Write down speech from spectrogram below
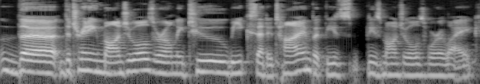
the the training modules were only 2 weeks at a time, but these these modules were like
